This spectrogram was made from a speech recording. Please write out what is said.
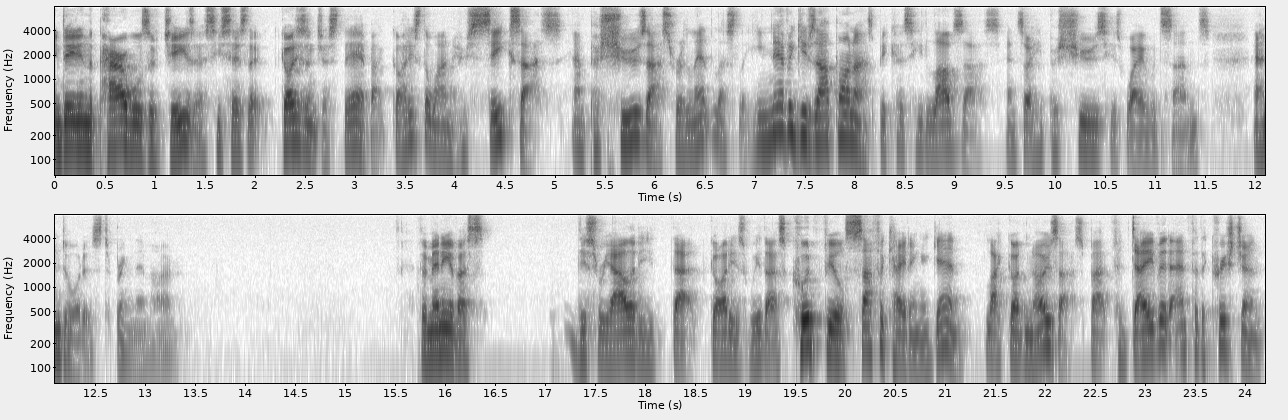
Indeed, in the parables of Jesus, he says that God isn't just there, but God is the one who seeks us and pursues us relentlessly. He never gives up on us because he loves us, and so he pursues his wayward sons and daughters to bring them home. For many of us, this reality that God is with us could feel suffocating again, like God knows us. But for David and for the Christian,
